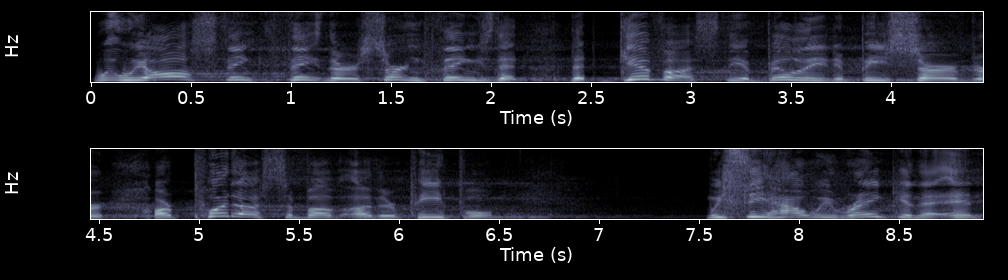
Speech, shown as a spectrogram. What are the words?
We, we all think, think there are certain things that, that give us the ability to be served or, or put us above other people. We see how we rank in that. And,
